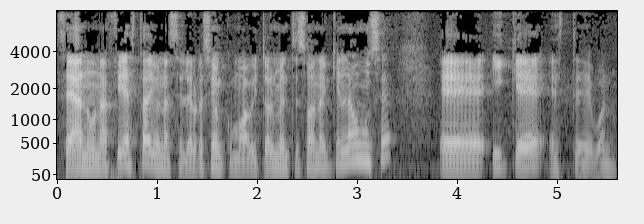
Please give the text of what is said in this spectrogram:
sean una fiesta y una celebración como habitualmente son aquí en la UNCE eh, y que este, bueno,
